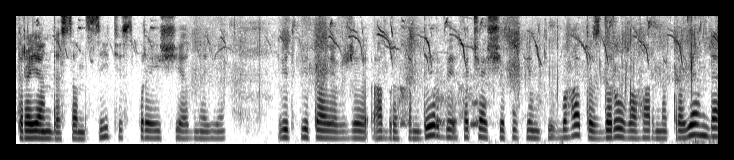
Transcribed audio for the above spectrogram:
Троянда Sun City спрей ще одна є. Відквітає вже Абрахам Дербі, хоча ще пуп'янків багато, здорова, гарна троянда.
